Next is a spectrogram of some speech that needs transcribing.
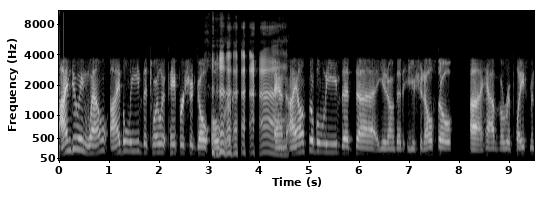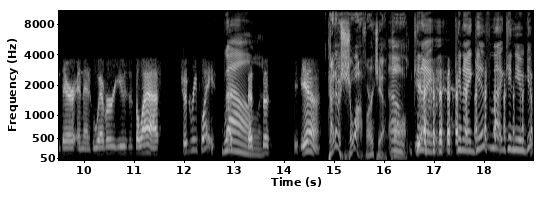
I'm doing well. I believe that toilet paper should go over, and I also believe that uh, you know that you should also uh, have a replacement there, and then whoever uses the last should replace. well, that's, that's the yeah. Kind of a show off, aren't you, um, Paul? can Yeah. I can I give my can you give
